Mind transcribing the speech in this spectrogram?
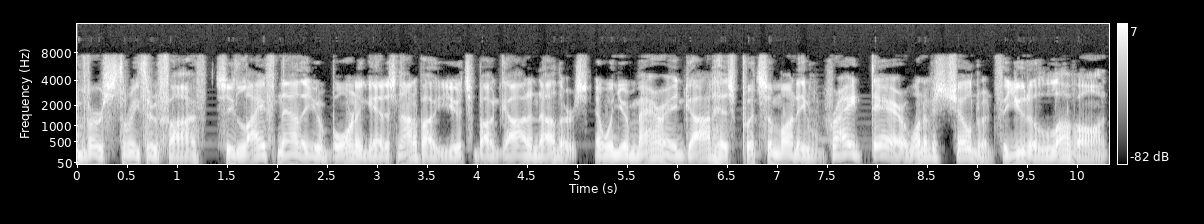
verse 3 through 5. See, life now that you're born again is not about you, it's about God and others. And when you're married, God has put somebody right there, one of his children, for you to love on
